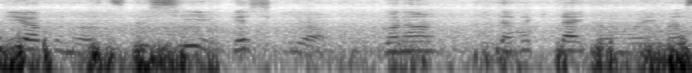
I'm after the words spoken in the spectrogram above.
琵琶湖の美しい景色をご覧いただきたいと思います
